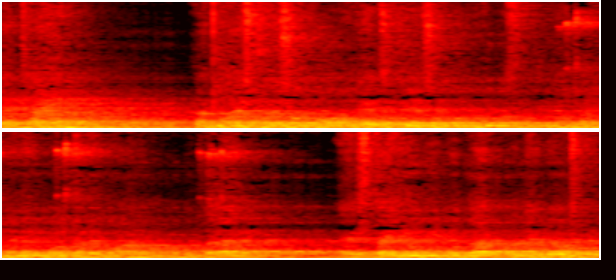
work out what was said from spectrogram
ethyne conversation H P S की उपस्थिति में वाइनल एल्कोहल का निर्माण होता है। एस्टाइल यौगिक होता है उन्हें व्यवस्थित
